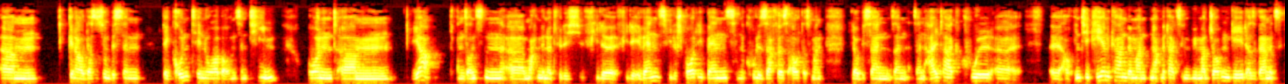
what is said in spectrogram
Ähm, genau, das ist so ein bisschen der Grundtenor bei uns im Team. Und ähm, ja, Ansonsten äh, machen wir natürlich viele, viele Events, viele Sportevents. Eine coole Sache ist auch, dass man, glaube ich, seinen, seinen, seinen Alltag cool äh, äh, auch integrieren kann, wenn man nachmittags irgendwie mal joggen geht. Also wir haben jetzt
